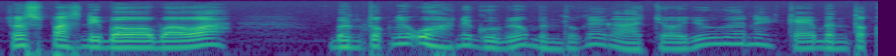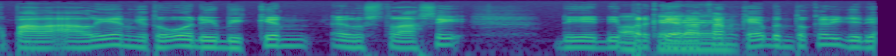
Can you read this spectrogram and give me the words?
terus pas di bawah-bawah bentuknya wah ini gue bilang bentuknya ngaco juga nih kayak bentuk kepala alien gitu. Oh dibikin ilustrasi di diperkirakan Oke. kayak bentuknya jadi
